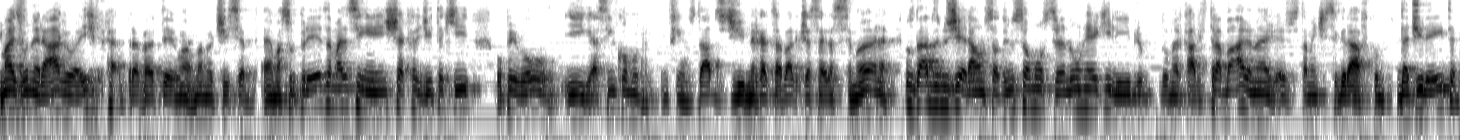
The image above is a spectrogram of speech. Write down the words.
mais vulnerável aí para ter uma, uma, notícia, é uma surpresa, mas assim, a gente acredita que o payroll e assim como, enfim, os dados de mercado de trabalho que já saíram essa semana, os dados no geral Estados Unidos estão mostrando um reequilíbrio do mercado de trabalho, né? É justamente esse gráfico da direita.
